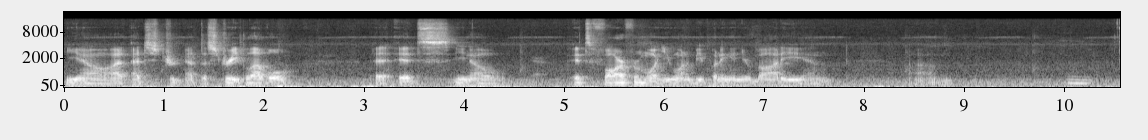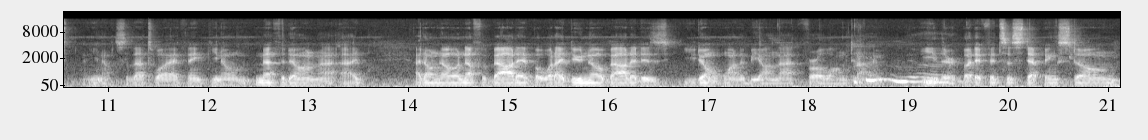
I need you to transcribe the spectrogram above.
you know, at at, str- at the street level. It's you know, it's far from what you want to be putting in your body, and um, you know, so that's why I think you know, methadone. I, I I don't know enough about it, but what I do know about it is you don't want to be on that for a long mm-hmm. time either. But if it's a stepping stone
